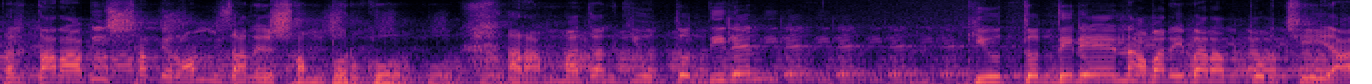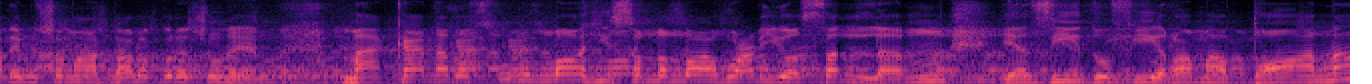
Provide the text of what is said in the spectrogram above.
তাহলে তারাবির সাথে রমজানের সম্পর্ক। আর আম্মাজান কি উত্তর দিলেন? কি উত্তর দিলেন? আবার ইবারাত পড়ছি। আলেম সমাজ ভালো করে শুনেন। মা কানা রাসূলুল্লাহ সাল্লাল্লাহু আলাইহি ওয়াসাল্লাম ইয়াজিদু ফি রামাদানা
